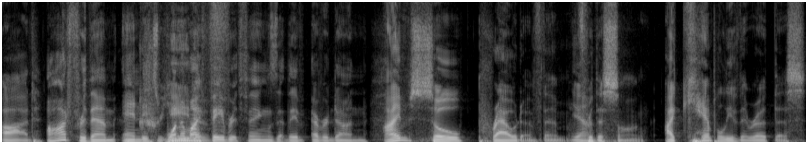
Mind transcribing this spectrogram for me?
Odd. odd for them, and it's one of my favorite things that they've ever done. I'm so proud of them Yeah. for this song. I can't believe they wrote this.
